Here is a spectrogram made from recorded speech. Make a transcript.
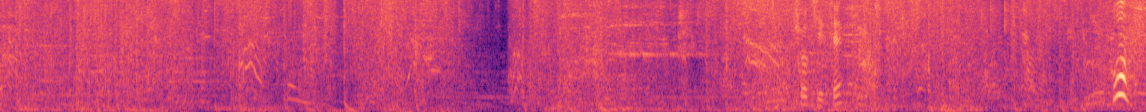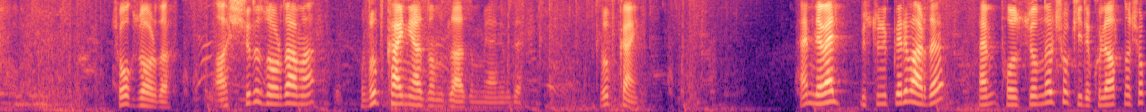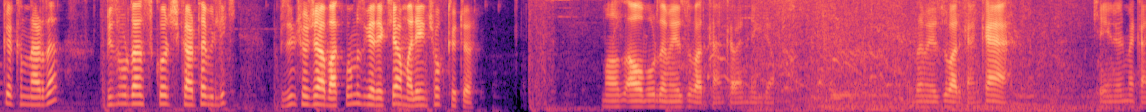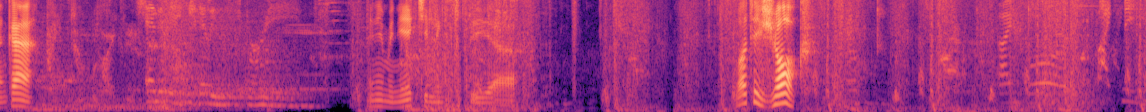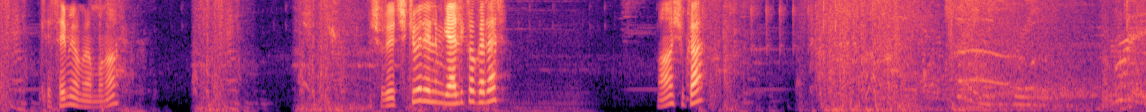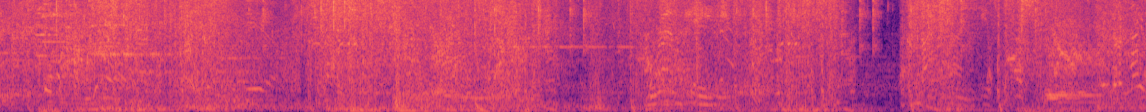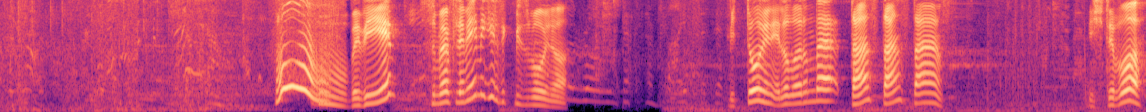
Çok iyisi. Uf! Çok zordu. Aşırı zordu ama Vupkine yazmamız lazım yani bize. Vupkine. Hem level üstünlükleri vardı. Hem pozisyonları çok iyiydi. Kule altına çok yakınlarda. Biz buradan skor çıkartabildik. Bizim çocuğa bakmamız gerekiyor ama lane çok kötü. Mağaz Aa burada mevzu var kanka ben de gidiyorum. Burada mevzu var kanka. Kane ölme kanka. Mi? Niye killing spree ya? What a joke. Kesemiyorum ben bunu. Şuraya çıkıverelim geldik o kadar. Aa şuka. Bebeğim. Smurflemeye mi girdik biz bu oyunu? Bitti oyun. Elolarında dans dans dans. İşte bu. Ha,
